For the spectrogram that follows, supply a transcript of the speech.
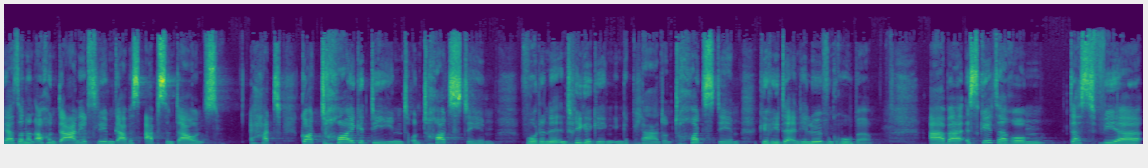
Ja, sondern auch in Daniels Leben gab es Ups und Downs. Er hat Gott treu gedient und trotzdem wurde eine Intrige gegen ihn geplant und trotzdem geriet er in die Löwengrube. Aber es geht darum, dass wir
